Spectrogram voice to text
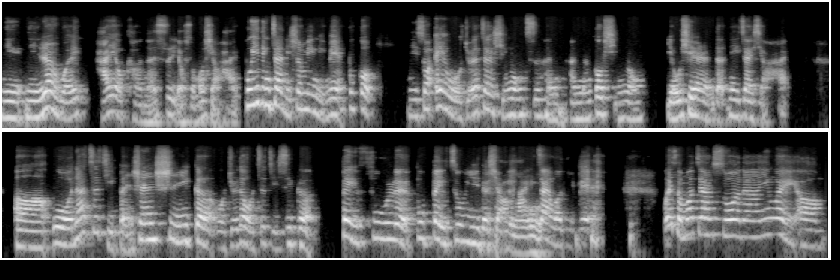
你你认为还有可能是有什么小孩？不一定在你生命里面，不过你说，哎，我觉得这个形容词很很能够形容有一些人的内在小孩。呃，我呢自己本身是一个，我觉得我自己是一个被忽略、不被注意的小孩，在我里面。为什么这样说呢？因为呃，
